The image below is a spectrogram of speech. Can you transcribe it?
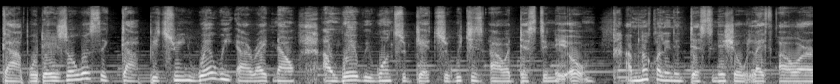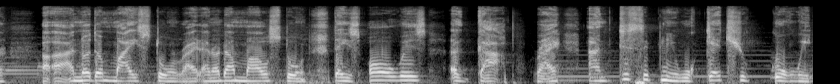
gap, or there is always a gap between where we are right now and where we want to get to, which is our destination. Oh, I'm not calling it destination, like our uh, another milestone, right? Another milestone. There is always a gap right? And discipline will get you going.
